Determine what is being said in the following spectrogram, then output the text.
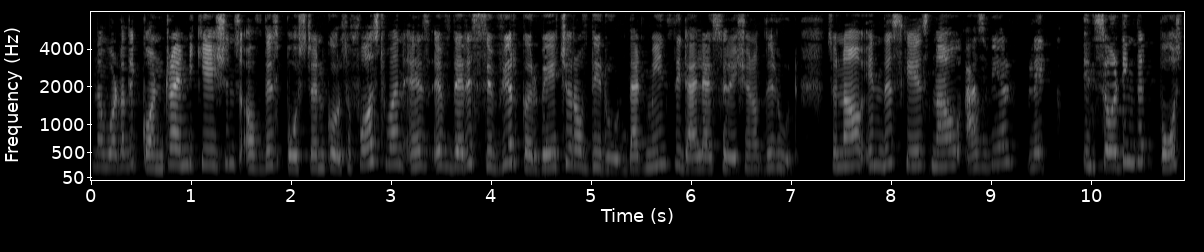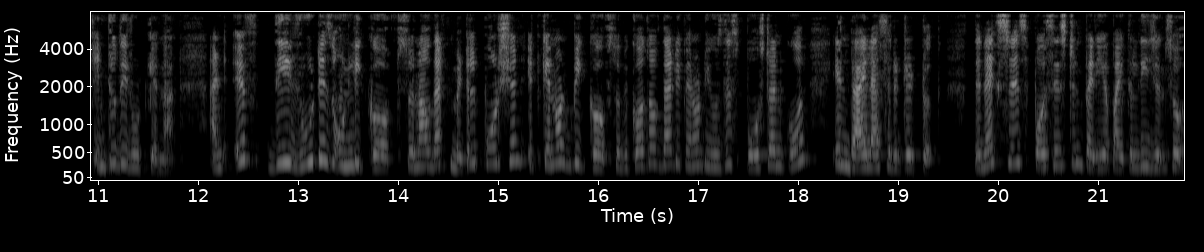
Now, what are the contraindications of this post and core? So, first one is if there is severe curvature of the root, that means the dilaceration of the root. So, now in this case, now as we are like inserting that post into the root canal and if the root is only curved so now that metal portion it cannot be curved so because of that you cannot use this post and core in dilacerated tooth The next is persistent periapical lesion. So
